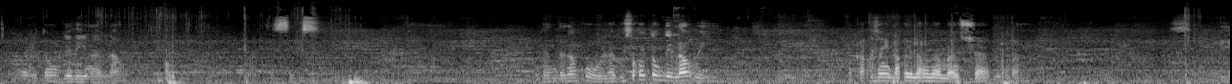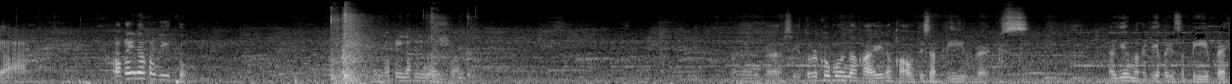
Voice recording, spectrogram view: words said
So, itong green lang. 46. Ganda ng kulay. Gusto ko itong dilaw eh. Magkakasang laki lang naman siya, di ba? So, yeah. Okay na ako dito. Laki-laki na siya. Ayan guys, itour ko muna kayo ng kaunti sa PVEX. Ayun, makikita nyo sa PVEX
